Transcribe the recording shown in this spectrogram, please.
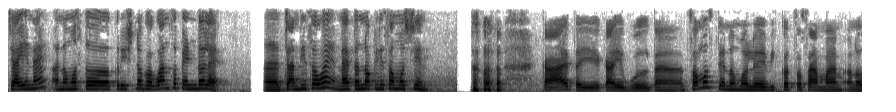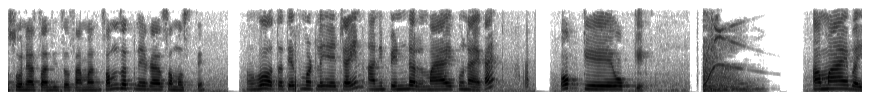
चाईन आहे आणि मस्त कृष्ण भगवानचं पेंडल आहे. चांदीचं वय नाही तर नकली समजशील काय ताई काही बोलता. समजते ना मला विकतचं सामान आणि सोन्या चांदीचं सामान समजत नाही काय समजते. हो तर तेच म्हटलं हे चाईन आणि पेंडल माय ऐकून आहे काय? Okay okay. अमाय बाई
